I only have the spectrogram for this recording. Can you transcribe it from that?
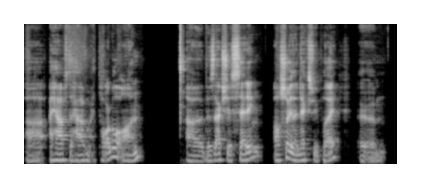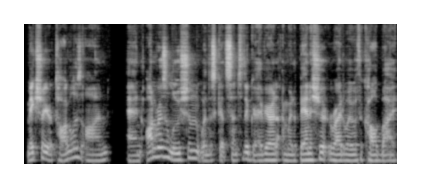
uh, I have to have my toggle on. Uh, there's actually a setting. I'll show you the next replay. Um, make sure your toggle is on. And on resolution, when this gets sent to the graveyard, I'm going to banish it right away with a call by.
